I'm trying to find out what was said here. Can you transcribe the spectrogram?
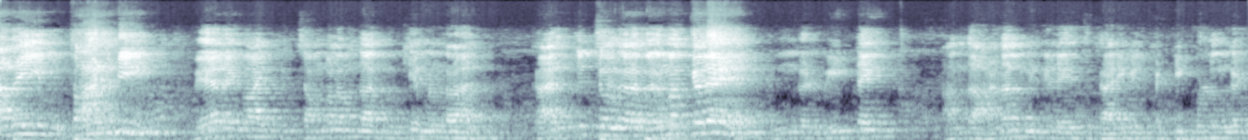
அதையும் தாண்டி வேலை வாய்ப்பு சம்பளம் தான் முக்கியம் என்றால் கருத்து சொல்கிற பெருமக்களே உங்கள் வீட்டை அந்த அனல் மின் நிலையத்துக்கு அருகில் கட்டிக் கொள்ளுங்கள்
